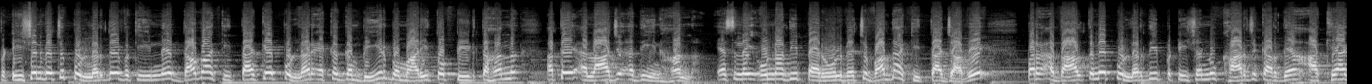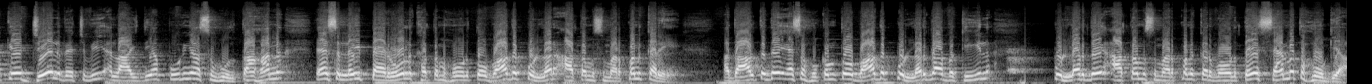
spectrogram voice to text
ਪਟੀਸ਼ਨ ਵਿੱਚ ਭੁੱਲਰ ਦੇ ਵਕੀਲ ਨੇ ਦਾਅਵਾ ਕੀਤਾ ਕਿ ਭੁੱਲਰ ਇੱਕ ਗੰਭੀਰ ਬਿਮਾਰੀ ਤੋਂ ਪੀੜਤ ਹਨ ਅਤੇ ਇਲਾਜ ਅਧੀਨ ਹਨ। ਇਸ ਲਈ ਉਹਨਾਂ ਦੀ ਪੈਰੋਲ ਵਿੱਚ ਵਾਧਾ ਕੀਤਾ ਜਾਵੇ। ਪਰ ਅਦਾਲਤ ਨੇ ਭੁੱਲਰ ਦੀ ਪਟੀਸ਼ਨ ਨੂੰ ਖਾਰਜ ਕਰਦਿਆਂ ਆਖਿਆ ਕਿ ਜੇਲ੍ਹ ਵਿੱਚ ਵੀ ਇਲਾਜ ਦੀਆਂ ਪੂਰੀਆਂ ਸਹੂਲਤਾਂ ਹਨ। ਇਸ ਲਈ ਪੈਰੋਲ ਖਤਮ ਹੋਣ ਤੋਂ ਬਾਅਦ ਭੁੱਲਰ ਆਤਮ ਸਮਰਪਣ ਕਰੇ। ਅਦਾਲਤ ਦੇ ਇਸ ਹੁਕਮ ਤੋਂ ਬਾਅਦ ਭੁੱਲਰ ਦਾ ਵਕੀਲ ਭੁੱਲਰ ਦੇ ਆਤਮ ਸਮਰਪਣ ਕਰਵਾਉਣ ਤੇ ਸਹਿਮਤ ਹੋ ਗਿਆ।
